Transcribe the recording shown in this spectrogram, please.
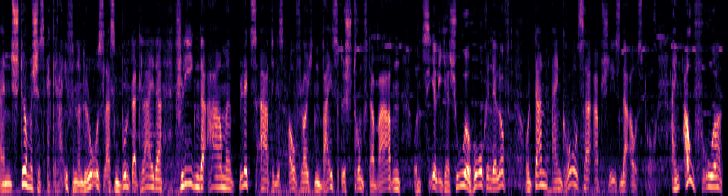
ein stürmisches Ergreifen und Loslassen bunter Kleider, fliegende Arme, blitzartiges Aufleuchten weißbestrumpfter Waden und zierlicher Schuhe hoch in der Luft und dann ein großer abschließender Ausbruch, ein Aufruhr,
